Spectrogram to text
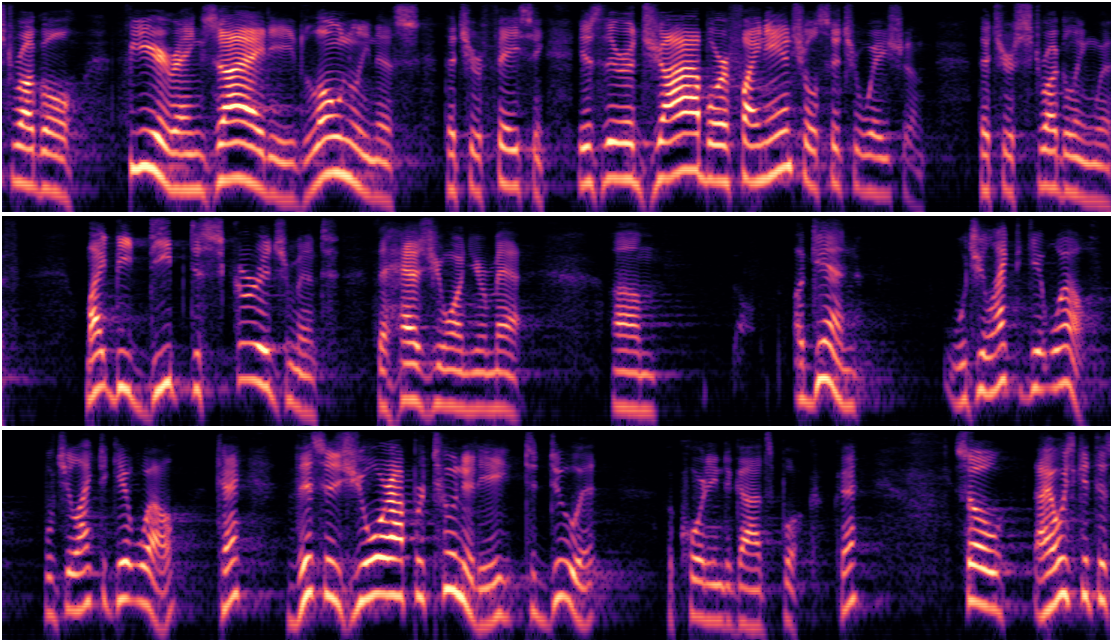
struggle, fear, anxiety, loneliness that you're facing? Is there a job or a financial situation that you're struggling with? Might be deep discouragement that has you on your mat. Um, again, would you like to get well? Would you like to get well? Okay? This is your opportunity to do it according to God's book. Okay? So I always get this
